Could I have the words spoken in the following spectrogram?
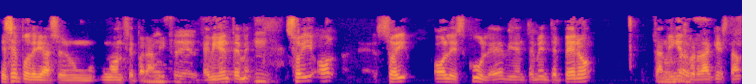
Ese podría ser un, un once para mí. Evidentemente, Mm. soy all, soy school, eh, evidentemente, pero también es verdad que está-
